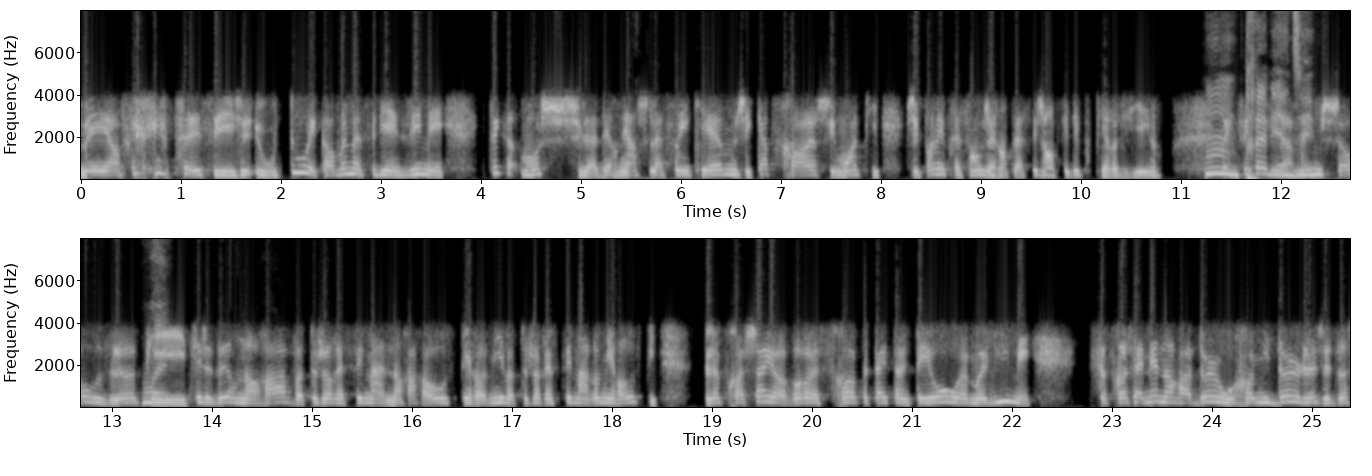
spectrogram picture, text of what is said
Mais en fait, c'est tout est quand même assez bien dit, mais tu sais, moi, je suis la dernière, je suis la cinquième, j'ai quatre frères chez moi, puis j'ai pas l'impression que j'ai remplacé Jean-Philippe ou Pierre-Olivier. Hmm, très bien dit. la même chose, là. Puis, tu sais, je veux dire, Nora va toujours rester ma Nora Rose, puis Romy va toujours rester ma Romy Rose, puis le prochain aura, sera peut-être un Théo euh, Molly, mais ce sera jamais Nora 2 ou Romy 2, là. Je veux dire,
